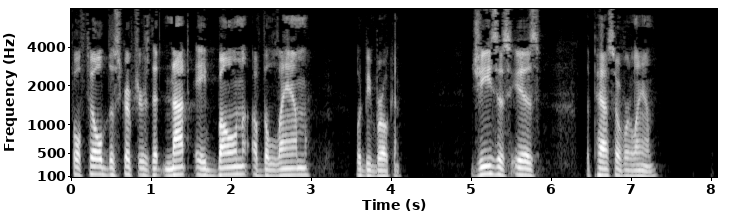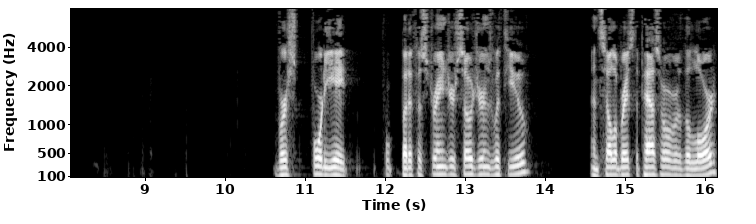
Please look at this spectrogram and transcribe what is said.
fulfilled the scriptures that not a bone of the lamb would be broken. Jesus is the Passover lamb. Verse 48, but if a stranger sojourns with you and celebrates the Passover of the Lord,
